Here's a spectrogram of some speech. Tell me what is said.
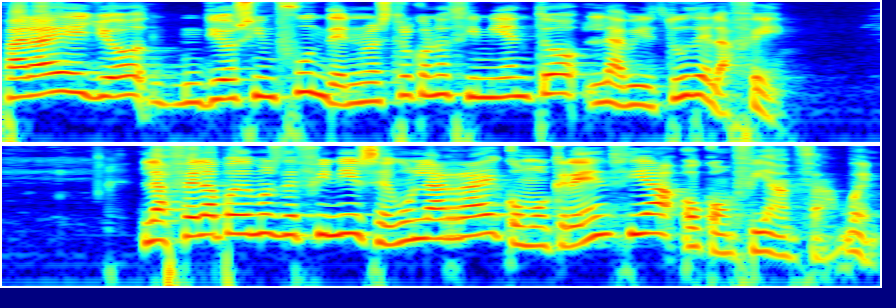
Para ello, Dios infunde en nuestro conocimiento la virtud de la fe. La fe la podemos definir según la RAE como creencia o confianza. Bueno,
